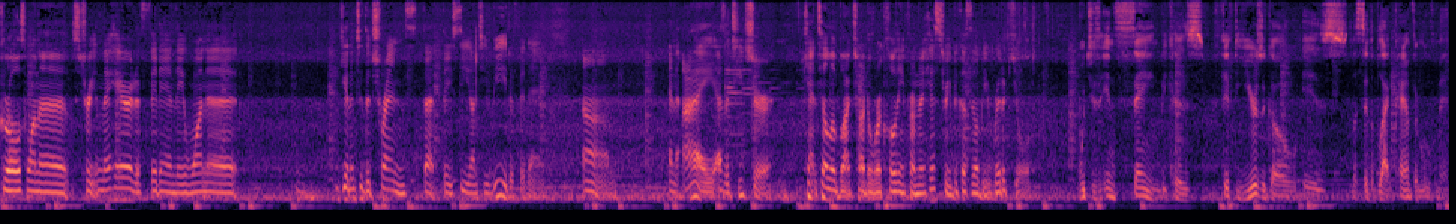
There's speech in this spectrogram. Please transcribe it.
Girls want to straighten their hair to fit in. They want to get into the trends that they see on TV to fit in. Um, and I, as a teacher, can't tell a black child to wear clothing from their history because they'll be ridiculed. Which is insane because 50 years ago is, let's say, the Black Panther movement,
